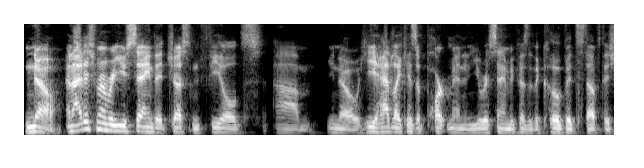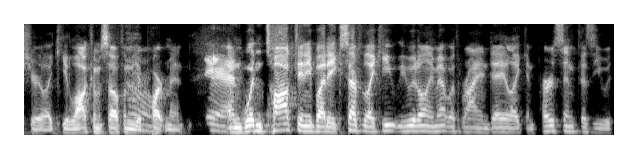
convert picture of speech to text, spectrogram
No, and I just remember you saying that Justin Fields, um, you know, he had like his apartment, and you were saying because of the COVID stuff this year, like he locked himself in the Oh. apartment Yeah. and wouldn't talk to anybody except like he, he would only met with Ryan Day like in person because he would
